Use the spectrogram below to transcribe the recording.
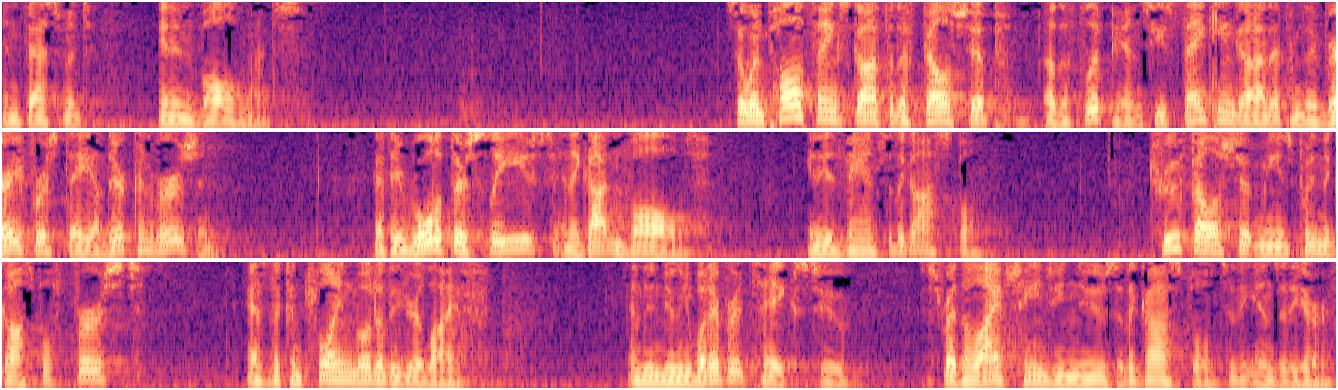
investment, and involvement. So when Paul thanks God for the fellowship of the Philippians, he's thanking God that from the very first day of their conversion, that they rolled up their sleeves and they got involved in the advance of the gospel. True fellowship means putting the gospel first as the controlling motive of your life and then doing whatever it takes to, to spread the life changing news of the gospel to the ends of the earth.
